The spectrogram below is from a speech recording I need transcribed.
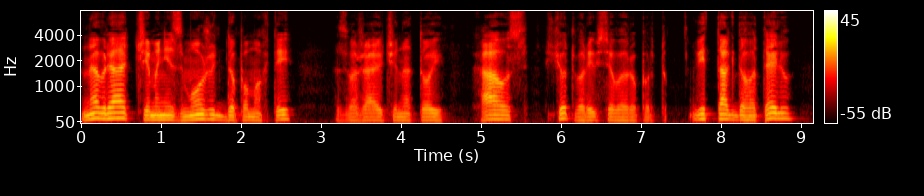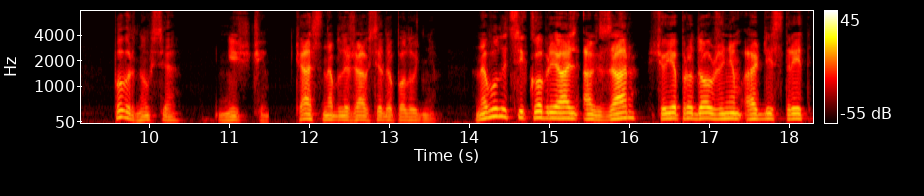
навряд чи мені зможуть допомогти зважаючи на той хаос, що творився в аеропорту. Відтак до готелю повернувся ні з чим. Час наближався до полудня. На вулиці Кобріаль Ахзар, що є продовженням Адлі Стрит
